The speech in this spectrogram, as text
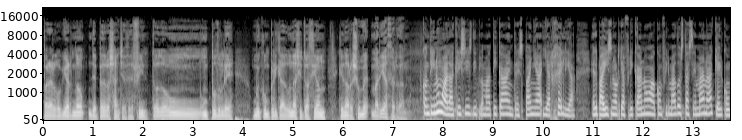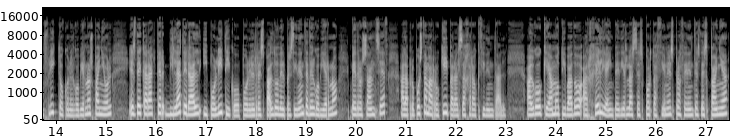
para el gobierno de Pedro Sánchez. En fin, todo un, un puzzle muy complicado, una situación que nos resume María Cerdán. Continúa la crisis diplomática entre España y Argelia. El país norteafricano ha confirmado esta semana que el conflicto con el gobierno español es de carácter bilateral y político por el respaldo del presidente del gobierno, Pedro Sánchez, a la propuesta marroquí para el Sáhara Occidental, algo que ha motivado a Argelia a impedir las exportaciones procedentes de España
